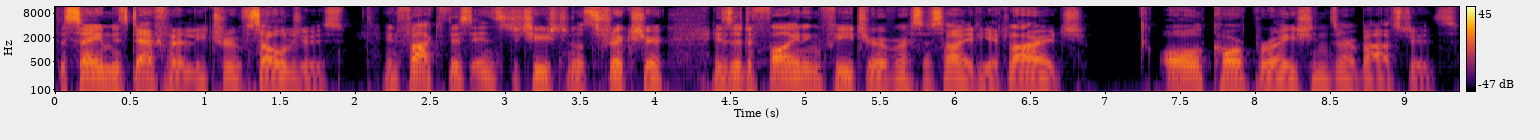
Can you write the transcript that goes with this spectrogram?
The same is definitely true of soldiers. In fact, this institutional stricture is a defining feature of our society at large. All corporations are bastards.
